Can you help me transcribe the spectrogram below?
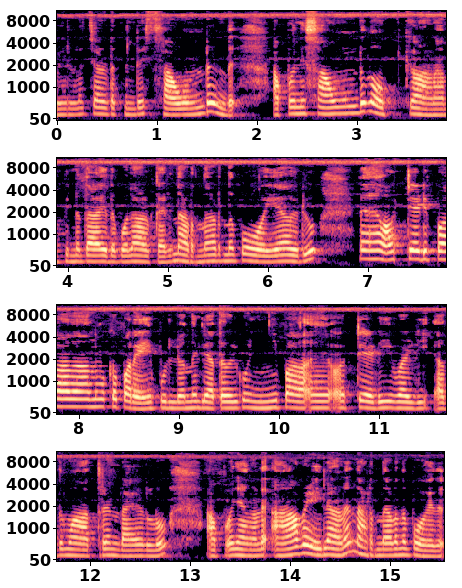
വെള്ളച്ചാട്ടത്തിന്റെ സൗണ്ട് ഉണ്ട്. അപ്പോൾ ഇനി സൗണ്ട് നോക്കി കാണാം. പിന്നെ ഇതാ ഇതുപോലെ ആൾക്കാർ നടന്ന് നടന്ന് പോയ ഒരു ഒറ്റയടിപ്പാത ഒറ്റയടി പാത എന്നൊക്കെ പറയാം. ഈ പുല്ലൊന്നും ഇല്ലാത്ത ഒരു കുഞ്ഞി പാ ഒറ്റയടി വഴി അത് മാത്രമേ ഉണ്ടായുള്ളൂ. അപ്പോൾ ഞങ്ങൾ ആ വഴിയിലാണ് നടന്ന് നടന്ന് പോയത്.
